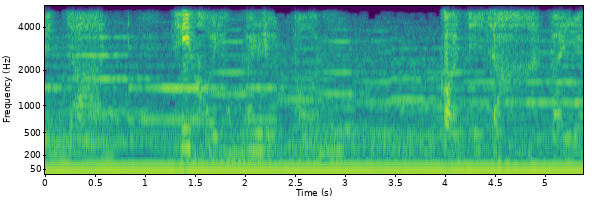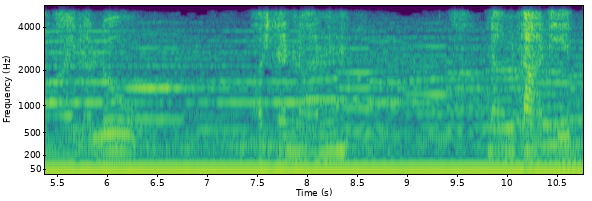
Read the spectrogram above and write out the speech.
วิญญาณ ที่เขายังไม่หลุดพ้น ก่อนที่จะหายไปยังไงล่ะลูก เพราะฉะนั้น น้ำตาทิพย์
